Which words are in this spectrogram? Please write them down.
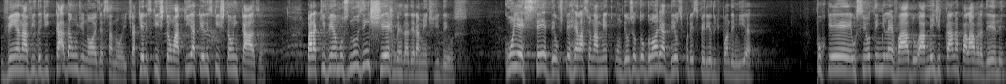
venha na vida de cada um de nós essa noite, aqueles que estão aqui, aqueles que estão em casa, para que venhamos nos encher verdadeiramente de Deus. Conhecer Deus, ter relacionamento com Deus, eu dou glória a Deus por esse período de pandemia, porque o Senhor tem me levado a meditar na palavra dEle,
